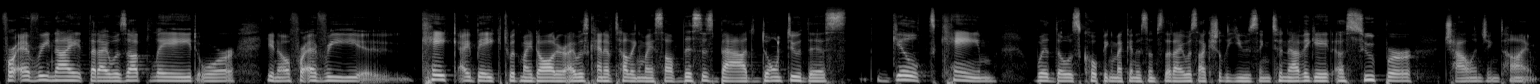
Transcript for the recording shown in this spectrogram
for every night that I was up late or, you know, for every uh, cake I baked with my daughter, I was kind of telling myself, this is bad, don't do this. Guilt came with those coping mechanisms that I was actually using to navigate a super challenging time.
